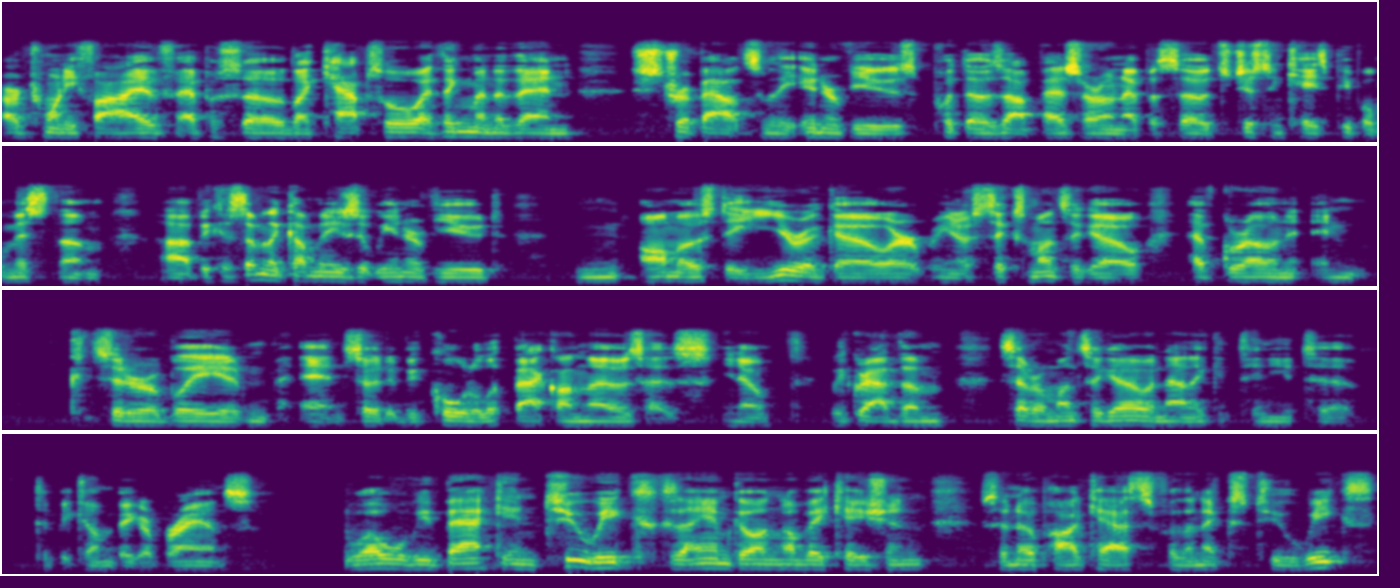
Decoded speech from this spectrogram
our 25 episode like capsule. I think I'm going to then strip out some of the interviews, put those up as our own episodes just in case people miss them. Uh, because some of the companies that we interviewed almost a year ago or you know six months ago have grown in considerably, and and so it'd be cool to look back on those as you know we grabbed them several months ago, and now they continue to to become bigger brands. Well, we'll be back in two weeks because I am going on vacation, so no podcasts for the next two weeks.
